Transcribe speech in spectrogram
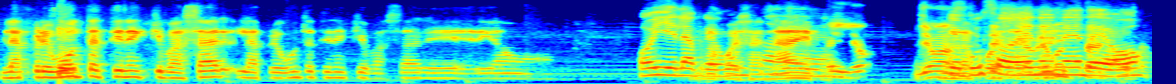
las preguntas tienen que pasar, las preguntas tienen que pasar, eh, digamos, Oye, la No pregunta. ser nadie, de- Oye, yo, yo Que me puso asusté con esa NNDO. pregunta.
